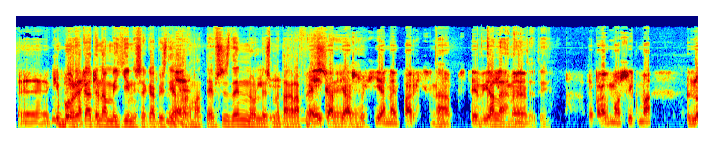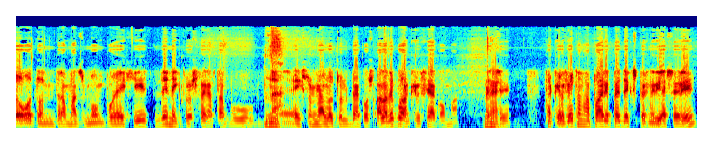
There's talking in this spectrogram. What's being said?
Ε, και Μπορεί να έχει κάτι και- να μην γίνει σε κάποιες Ναι. διαπραγματεύσεις, δεν είναι όλες μεταγραφές. Ναι, ή κάποια αστοχία να υπάρχει, να πιστεύει, Καλά, ας πούμε, εννοείται. Τι. για παράδειγμα ο Σίγμα λόγω των τραυματισμών που έχει δεν έχει προσφέρει αυτά που Ναι. ε, έχει στο μυαλό του Ολυμπιακός. Αλλά δεν μπορεί να κρυφθεί ακόμα. Ναι. Έτσι. Θα κρυφθεί όταν θα πάρει 5-6 παιχνίδια σερή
